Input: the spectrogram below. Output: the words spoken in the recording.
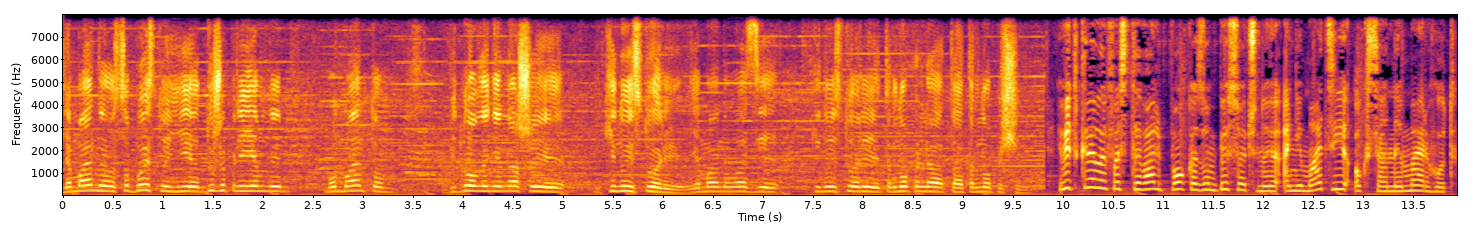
для мене особисто є дуже приємним моментом відновлення нашої кіноісторії. Я маю на увазі кіноісторії Тернополя та Тернопільщини. Відкрили фестиваль показом пісочної анімації Оксани Мергут.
